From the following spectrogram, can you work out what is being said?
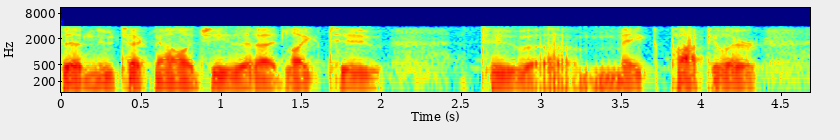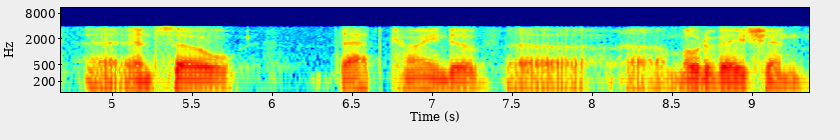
said, new technology that I'd like to to uh, make popular." Uh, and so, that kind of uh, uh, motivation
